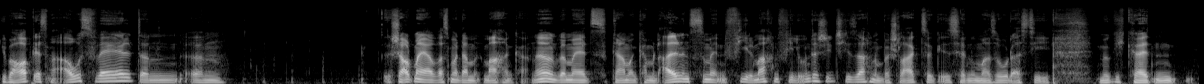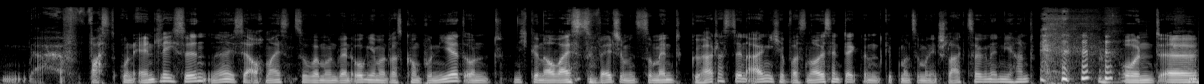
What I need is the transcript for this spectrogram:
überhaupt erstmal auswählt, dann ähm, schaut man ja, was man damit machen kann. Ne? Und wenn man jetzt, klar, man kann mit allen Instrumenten viel machen, viele unterschiedliche Sachen. Und bei Schlagzeug ist es ja nun mal so, dass die Möglichkeiten ja, fast unendlich sind. Ne? Ist ja auch meistens so, wenn man, wenn irgendjemand was komponiert und nicht genau weiß, zu welchem Instrument gehört das denn eigentlich, ich habe was Neues entdeckt, dann gibt man es immer den Schlagzeugern in die Hand. und, äh,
